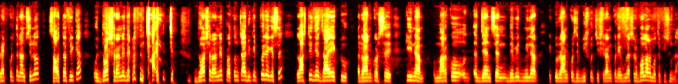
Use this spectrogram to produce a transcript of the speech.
ব্যাট করতে নামছিল সাউথ আফ্রিকা ওই দশ রানে দেখলাম চার, দশ রানে প্রথম চার উইকেট পড়ে গেছে। লাস্টে দিয়ে যায় একটু রান করছে, কি নাম? মার্কো জেনসেন ডেভিড মিলার একটু রান করছে, বিশ পঁচিশ রান করে। এগুলো আসলে বলার মতো কিছু না।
